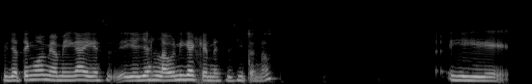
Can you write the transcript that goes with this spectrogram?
pues, ya tengo a mi amiga y, ella es la única que necesito, ¿no? Y,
